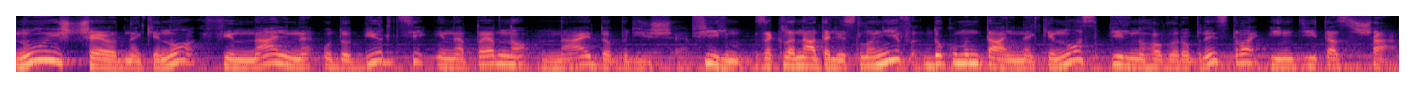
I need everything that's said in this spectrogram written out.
Ну і ще одне кіно, фінальне у добірці і, напевно, найдобріше. Фільм Заклинателі слонів документальне кіно спільного виробництва Індії та США.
